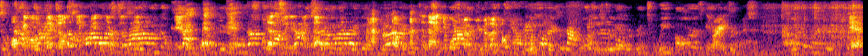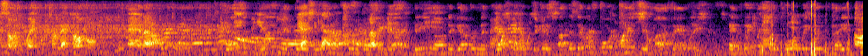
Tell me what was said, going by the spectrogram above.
just okay. Well, blame it on sleep. You, you still sleep. Yeah, yeah. That's what it is. Good time. Tonight you gonna remember. You be like, oh, Crazy. Yeah. So anyway, we come back on home and uh, 8 p.m. We actually got uh, another video. Man, which video was Because uh, there were four The one that kids in my family, and we were so poor we couldn't pay Oh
